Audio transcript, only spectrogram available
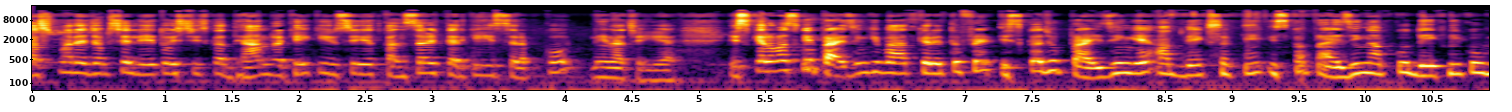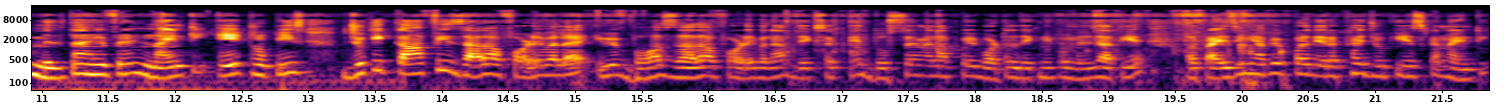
कस्टमर है, जब से ले तो इस चीज़ का ध्यान रखे कि उसे कंसल्ट करके इस सिरप को लेना चाहिए। इसके अलावा इसके प्राइसिंग की बात करें तो फ्रेंड इसका जो प्राइसिंग है, आप देख देख सकते हैं, इसका प्राइसिंग आपको देखने को मिलता है फ्रेंड नाइन्टी एट रुपीज़ जो कि काफ़ी ज़्यादा अफोर्डेबल है। ये बहुत ज़्यादा अफोर्डेबल है, आप देख सकते हैं। दो सौ आपको ये बॉटल देखने को मिल जाती है और प्राइसिंग यहाँ पे ऊपर दे रखा है, जो कि इसका नाइन्टी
